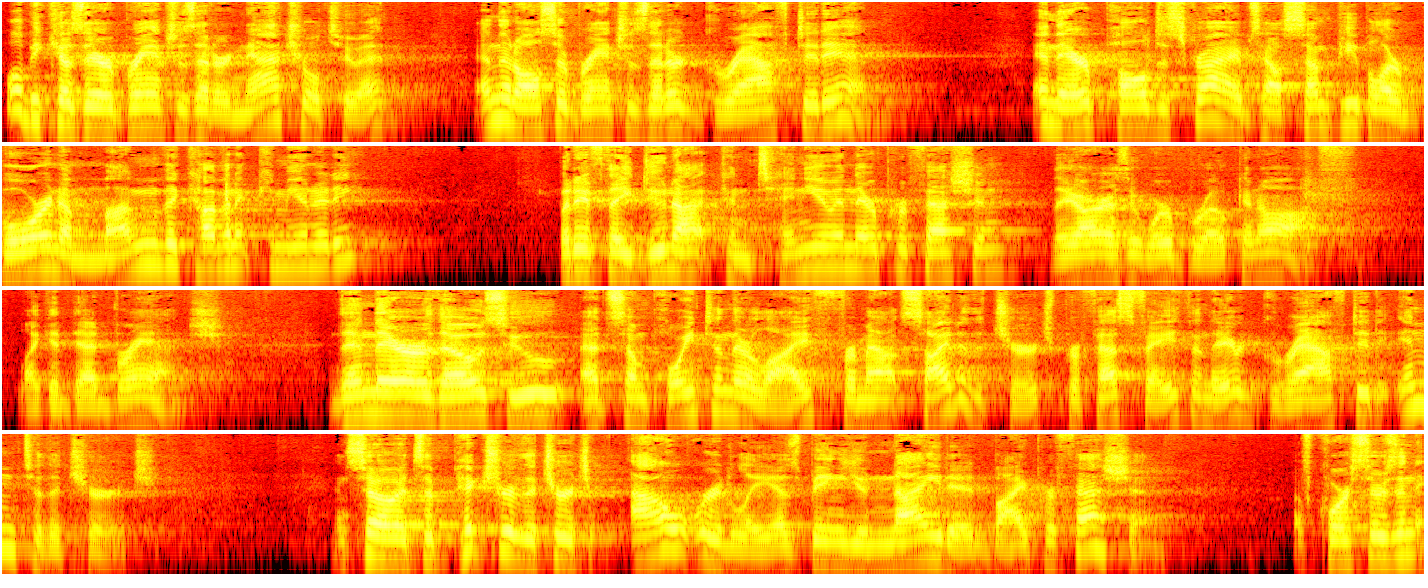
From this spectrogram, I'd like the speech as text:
Well, because there are branches that are natural to it, and then also branches that are grafted in. And there, Paul describes how some people are born among the covenant community but if they do not continue in their profession, they are, as it were, broken off, like a dead branch. Then there are those who, at some point in their life, from outside of the church, profess faith and they are grafted into the church. And so it's a picture of the church outwardly as being united by profession. Of course, there's an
